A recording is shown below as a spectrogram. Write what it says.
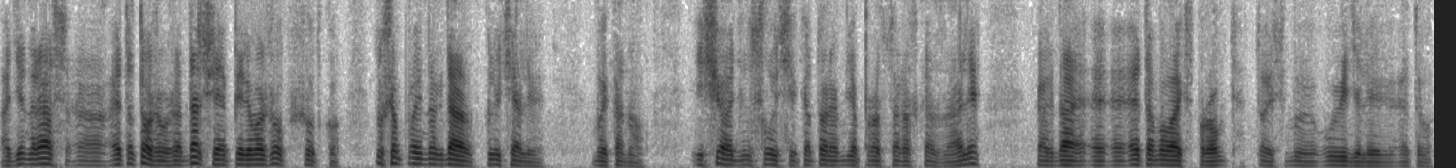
один раз, э, это тоже уже, дальше я перевожу в шутку. Ну, чтобы вы иногда включали мой канал. Еще один случай, который мне просто рассказали, когда э, э, это был экспромт, то есть мы увидели эту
